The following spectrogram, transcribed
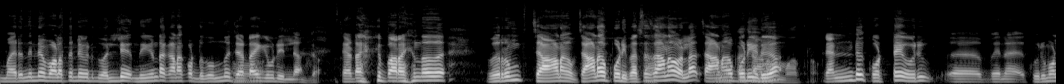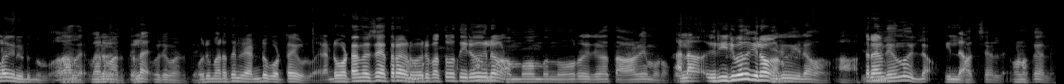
മരുന്നിന്റെ വളത്തിന്റെ ഒരു വലിയ നീണ്ട കണക്കുണ്ട്. ഇതൊന്നും ചേട്ടായിക്ക് ഇവിടെ ഇല്ല. ഇല്ല. ചേട്ടായി പറയുന്നത് വെറും ചാണകം ചാണകപ്പൊടി പച്ച അല്ല ചാണകപ്പൊടി ഇടുക. രണ്ട് കൊട്ട ഒരു പിന്നെ കുരുമുളകിന് ഇടുന്നുള്ളൂ. ഒരു മരത്തിൽ ഒരു മരത്തിന് രണ്ട് കൊട്ടേ ഉള്ളൂ. രണ്ട് കൊട്ടയെന്ന് വെച്ചാൽ എത്ര? ഒരു പത്ത് പത്ത് ഇരുപത് കിലോ നൂറ് രൂപ താഴെ മുടക്കും. അല്ല ഒരു ഇരുപത് കിലോ ഇരുപത് കിലോ ആണ് ആ അത്രയും ഇല്ല. ഇല്ല. പച്ചയല്ലേ ഉണക്കല്ലേ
